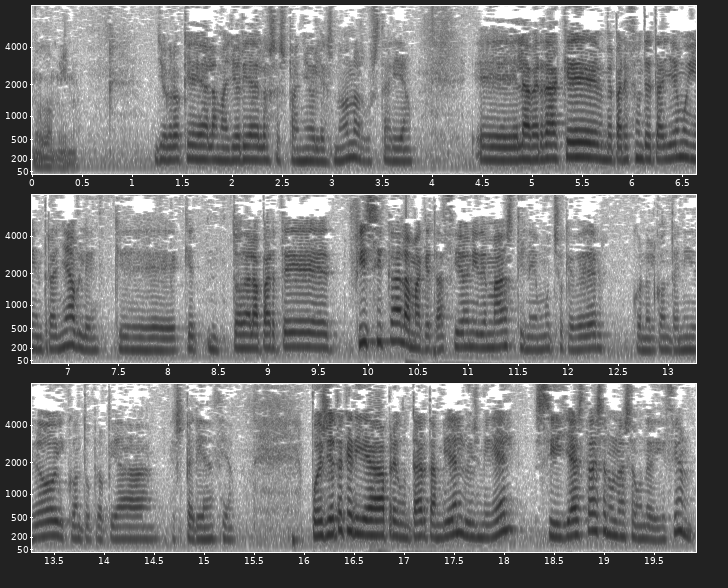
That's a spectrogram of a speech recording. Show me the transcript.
no domino. Yo creo que a la mayoría de los españoles no nos gustaría. Eh, la verdad que me parece un detalle muy entrañable, que, toda la parte física, la maquetación y demás tiene mucho que ver con el contenido y con tu propia experiencia. Pues yo te quería preguntar también, Luis Miguel, si ya estás en una segunda edición.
